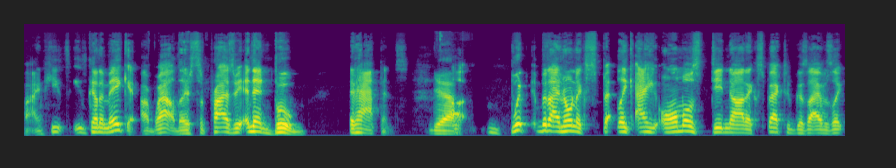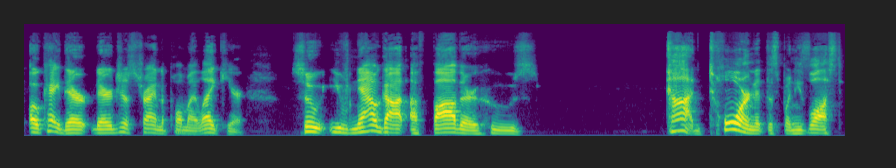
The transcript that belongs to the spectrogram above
fine. He's he's gonna make it. Oh, wow, they surprised me. And then boom, it happens. yeah. uh, But but I don't expect like I almost did not expect it because I was like, okay, they're they're just trying to pull my leg here. So you've now got a father who's God torn at this point. He's lost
